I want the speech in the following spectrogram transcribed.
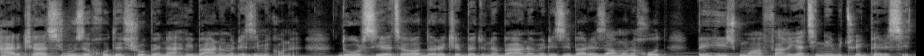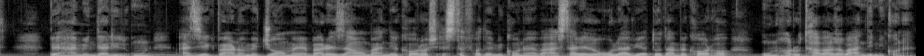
هر کس روز خودش رو به نحوی برنامه ریزی می‌کنه. دورسی اعتقاد داره که بدون برنامه ریزی برای زمان خود به هیچ موفقیتی نمی‌تونید برسید. به همین دلیل اون از یک برنامه جامع برای زمانبندی کارهاش استفاده می‌کنه و از طریق اولویت دادن به کارها اونها رو طبقه بندی می‌کنه.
